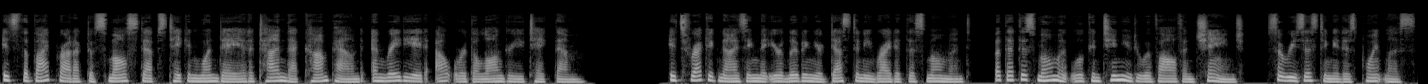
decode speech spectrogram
It's the byproduct of small steps taken one day at a time that compound and radiate outward the longer you take them. It's recognizing that you're living your destiny right at this moment, but that this moment will continue to evolve and change, so resisting it is pointless.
